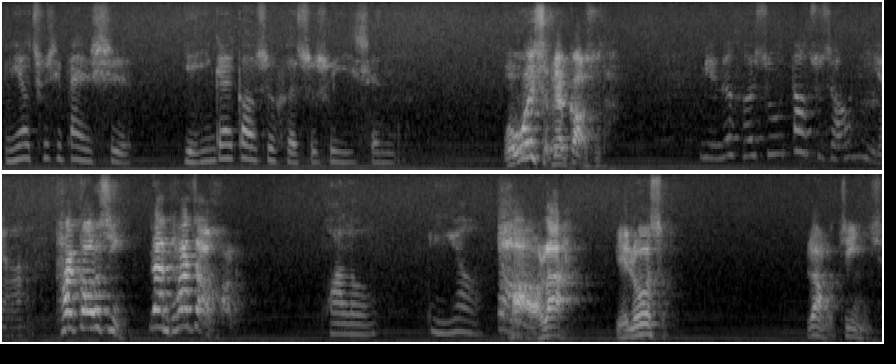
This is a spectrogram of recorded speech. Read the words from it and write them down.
你要出去办事，也应该告诉何叔叔一声呢，我为什么要告诉他？免得何叔到处找你啊。他高兴，让他找好了。华龙，好了，别啰嗦，让我静一下。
